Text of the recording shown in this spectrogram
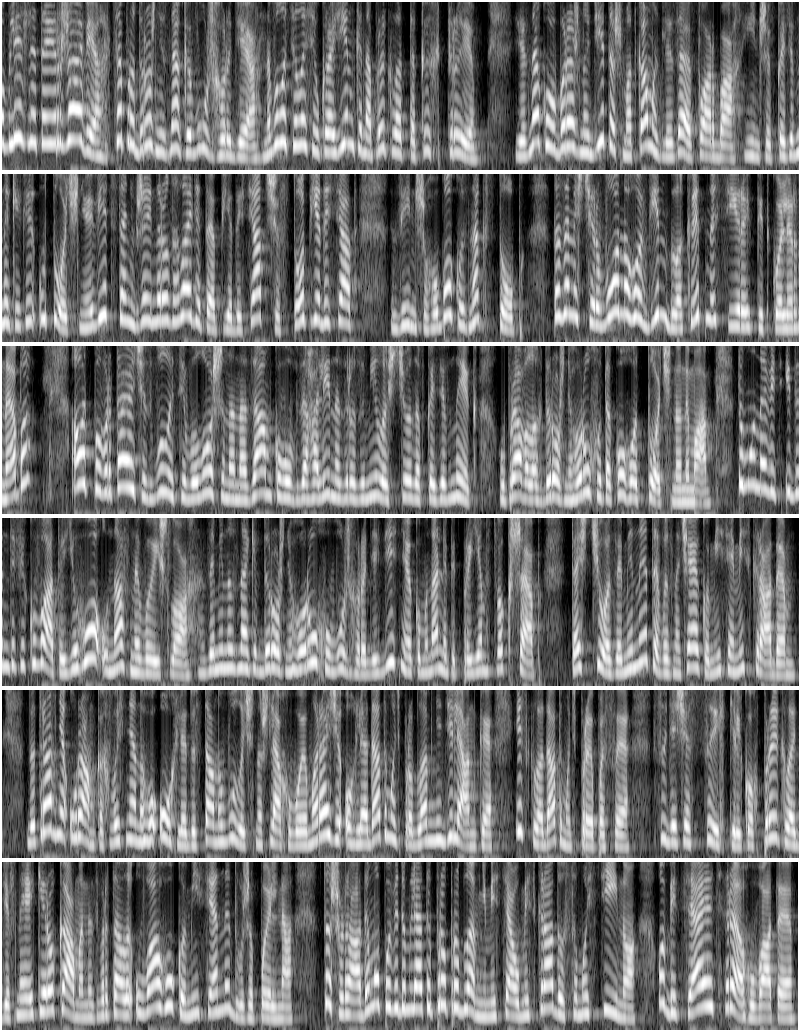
Облізлі та іржаві – це про дорожні знаки в Ужгороді. На вулиці Лесі Українки, наприклад, таких три. Зі знаку «Обережно діти» шматками злізає фарба. Інший вказівник, який уточнює відстань, вже й не розгледіти – 50 чи 150. З іншого боку – знак «Стоп». Та замість червоного він блакитно-сірий під колір неба. А от повертаючи з вулиці Волошина на Замкову, взагалі не зрозуміло, що за вказівник. У правилах дорожнього руху такого точно нема. Тому навіть ідентифікувати його у нас не вийшло. Заміну знаків дорожнього руху в Ужгороді здійснює комунальне підприємство КШЕП. Та що замінити, визначає комісія міськради. До травня у рамках весняного огляду стану вулично-шляхової мережі оглядатимуть проблемні ділянки і складатимуть приписи. Судячи з цих кількох прикладів, на які роками не звертали увагу, комісія не дуже пильна. Тож радимо повідомляти про проблемні місця у міськраду самостійно. Обіцяють реагувати.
